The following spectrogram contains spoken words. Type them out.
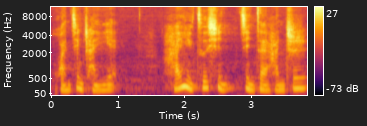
环境产业。韩语资讯尽在韩知。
